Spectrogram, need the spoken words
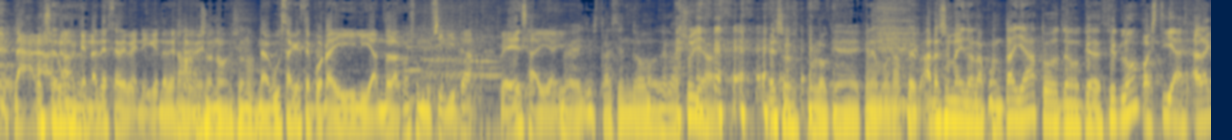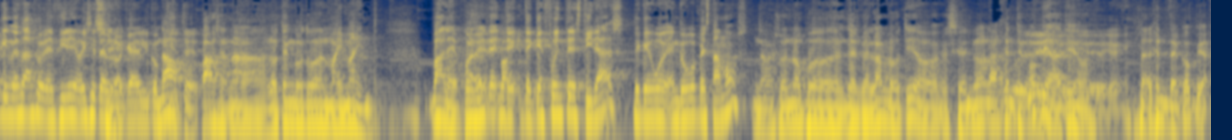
Nah, o no, no, que no deje de venir, que no deje No, de eso venir. no, eso no. Me gusta que esté por ahí liándola con su musiquita. ¿Ves? Ahí, ahí. Ve, ya está haciendo de la suya. Eso es por lo que queremos hacer. Ahora se me ha ido la pantalla, todo tengo que decirlo. Hostias, ahora que me sobre el cine, hoy se te Sí. bloquea el computer. No pasa nada, lo tengo todo en my mind. Vale, Pues. ¿de, va- de- de qué fuentes tiras? ¿De qué, web- ¿En qué web estamos? No, eso no puedo desvelarlo, tío. Si no, la gente copia, tío. La gente copia.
